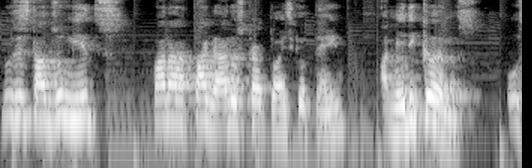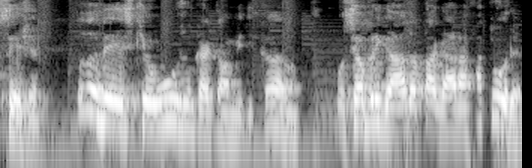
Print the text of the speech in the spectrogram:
nos Estados Unidos para pagar os cartões que eu tenho americanos. Ou seja, toda vez que eu uso um cartão americano, você é obrigado a pagar a fatura.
